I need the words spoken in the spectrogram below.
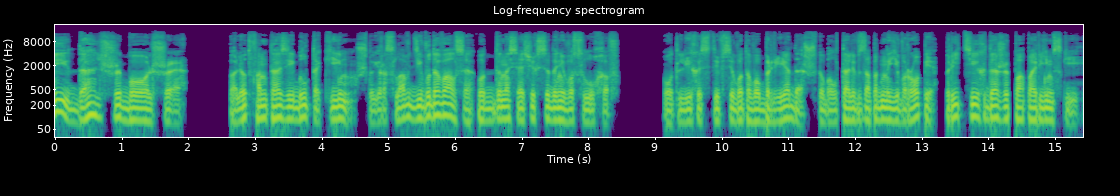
И дальше больше. Полет фантазии был таким, что Ярослав диву давался от доносящихся до него слухов. От лихости всего того бреда, что болтали в Западной Европе, притих даже Папа Римский,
